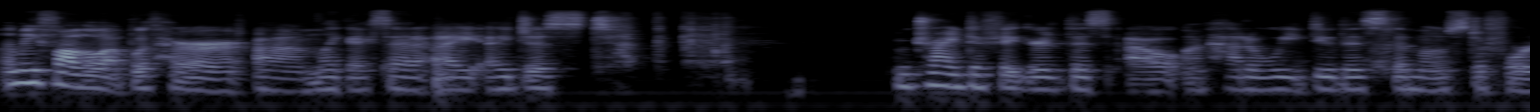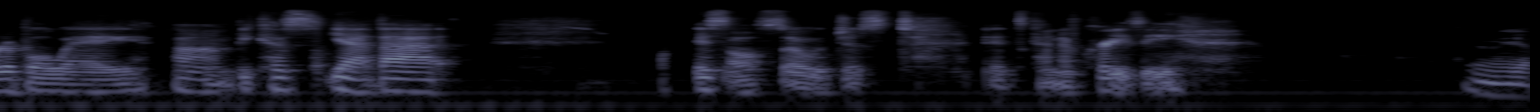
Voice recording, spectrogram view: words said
let me follow up with her. Um, like I said, I I just I'm trying to figure this out on how do we do this the most affordable way. Um, because yeah, that is also just it's kind of crazy. Yeah.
